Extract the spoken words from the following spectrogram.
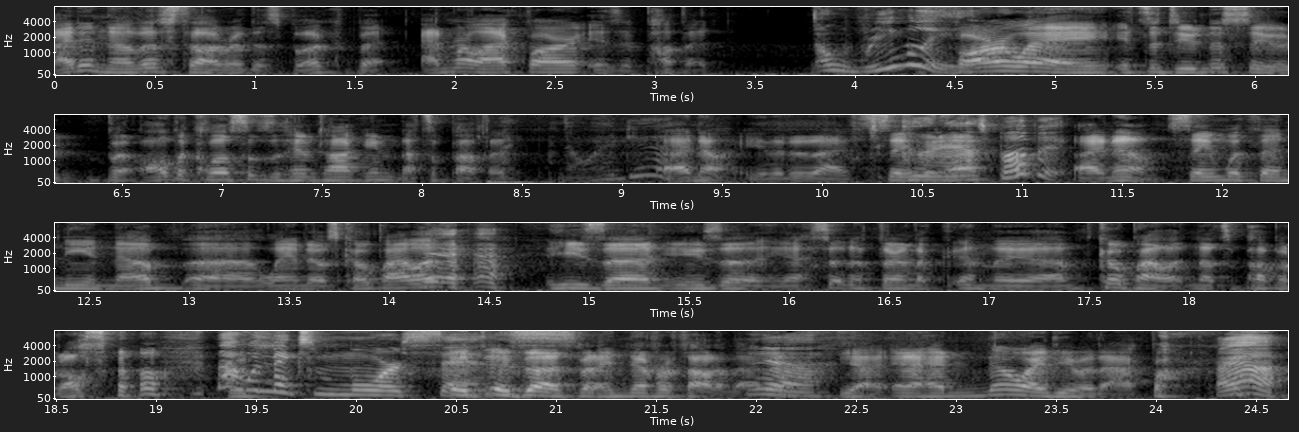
I didn't know this till I read this book, but Admiral Ackbar is a puppet. Oh, really? Far away, it's a dude in a suit, but all the close-ups of him talking, that's a puppet. Idea. I know, either did I. Same, Good ass puppet. I know. Same with uh, Nien Nunb, uh, Lando's co-pilot. Yeah. He's uh he's uh yeah sitting up there in the in the uh, co-pilot, and that's a puppet also. That one makes more sense. it, it does, but I never thought of that. Yeah. yeah, and I had no idea with Ackbar. Yeah.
